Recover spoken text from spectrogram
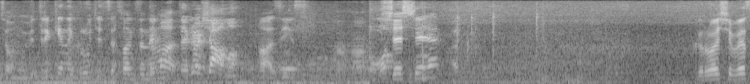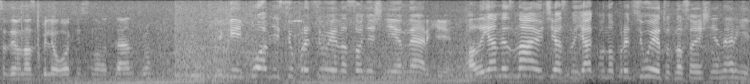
в цьому. Вітряки не крутяться, сонця немає. А, зіс. Ага. Ще ще. Коротше, висадив нас біля офісного центру який повністю працює на сонячній енергії. Але я не знаю, чесно, як воно працює тут на сонячній енергії.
